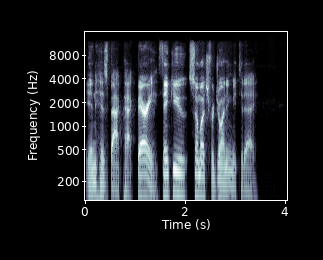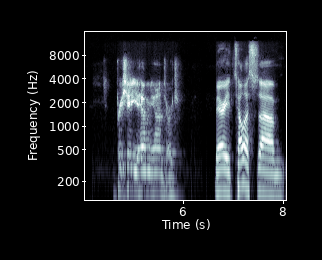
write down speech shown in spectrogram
in his backpack. Barry, thank you so much for joining me today. Appreciate you having me on, George. Barry, tell us, um,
